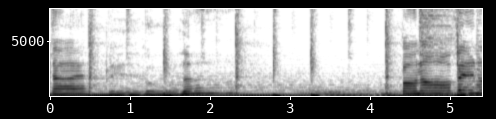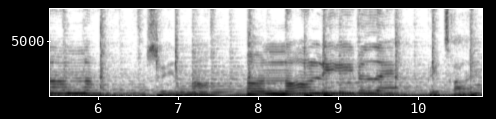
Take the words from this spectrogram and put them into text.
där är blivit gode. För när vännerna försvinner och när livet är beträngt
